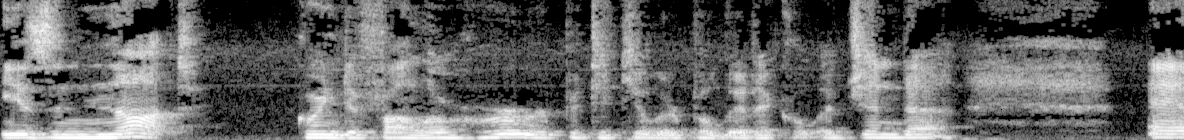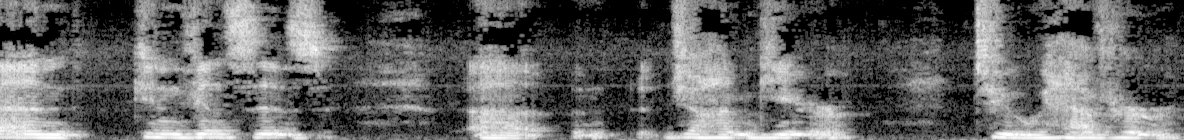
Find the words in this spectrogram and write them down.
is not going to follow her particular political agenda and convinces uh, Jahangir to have her,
